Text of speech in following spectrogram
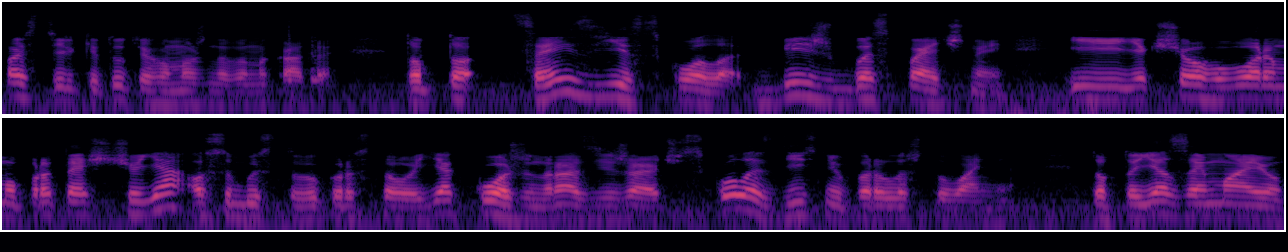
Ось тільки тут його можна вимикати. Тобто цей з'їзд з кола більш безпечний. І якщо говоримо про те, що я особисто використовую, я кожен раз з'їжджаючи з кола, здійснюю перелаштування. Тобто я займаю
